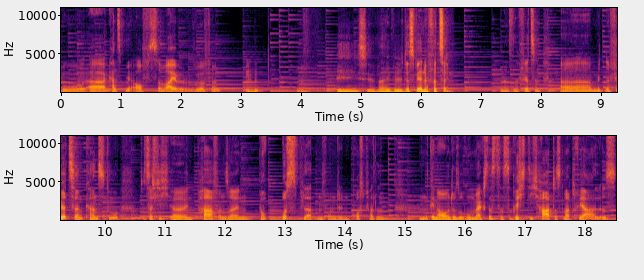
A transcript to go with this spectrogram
Du äh, kannst mir auf Survival würfeln. Mhm. Äh, Survival, das wäre eine 14. Und Das ist eine 14. Äh, mit einer 14 kannst du tatsächlich äh, ein paar von seinen Brustplatten, von den Brustplatten äh, genau untersuchen und merkst, dass das richtig hartes Material ist,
